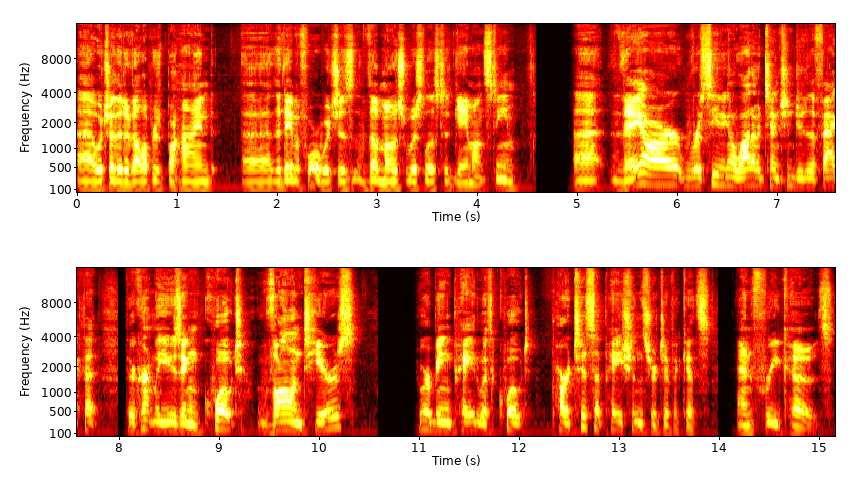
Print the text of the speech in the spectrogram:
uh, which are the developers behind uh, the day before, which is the most wishlisted game on Steam. Uh, they are receiving a lot of attention due to the fact that they're currently using quote volunteers who are being paid with quote participation certificates and free codes.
